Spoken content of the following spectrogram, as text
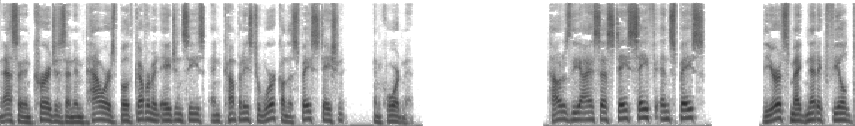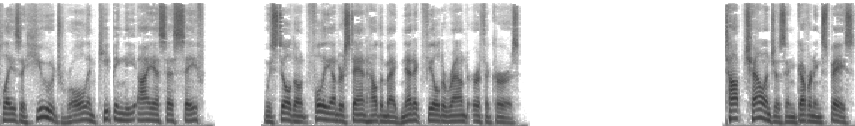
NASA encourages and empowers both government agencies and companies to work on the space station and coordinate. How does the ISS stay safe in space? The Earth's magnetic field plays a huge role in keeping the ISS safe. We still don't fully understand how the magnetic field around Earth occurs. Top challenges in governing space.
